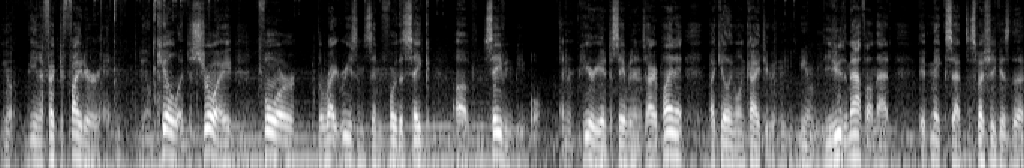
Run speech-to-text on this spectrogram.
you know, be an effective fighter and you know kill and destroy for the right reasons and for the sake of saving people. And here he had to save an entire planet by killing one kaiju. And you know, you do the math on that, it makes sense, especially because the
